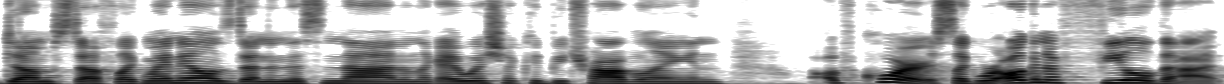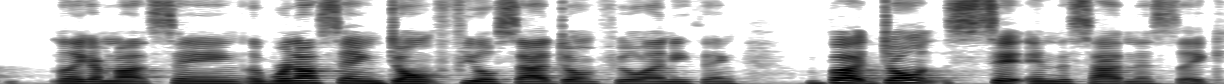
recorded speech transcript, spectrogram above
dumb stuff like my nails done and this and that and like I wish I could be traveling and of course like we're all going to feel that. Like I'm not saying like we're not saying don't feel sad, don't feel anything, but don't sit in the sadness. Like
